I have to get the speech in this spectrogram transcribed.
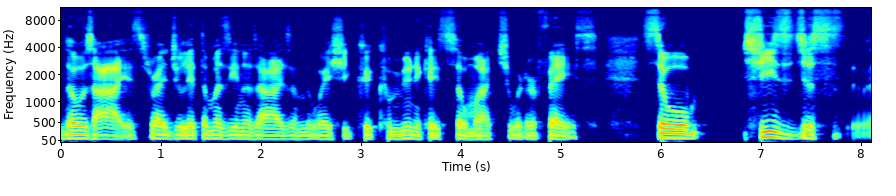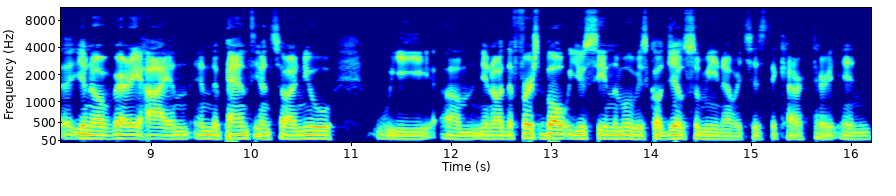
those eyes, right? Giulietta Masina's eyes and the way she could communicate so much with her face. So she's just uh, you know very high in, in the pantheon so i knew we um you know the first boat you see in the movie is called Gelsomina, which is the character in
